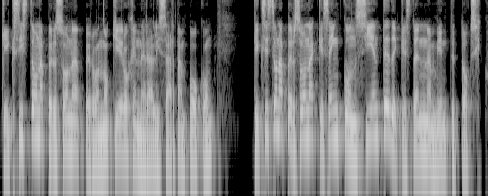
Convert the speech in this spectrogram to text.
que exista una persona, pero no quiero generalizar tampoco, que exista una persona que sea inconsciente de que está en un ambiente tóxico.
